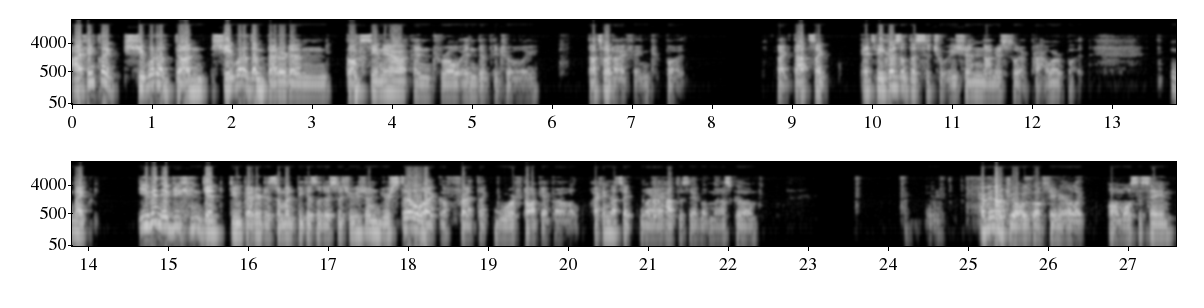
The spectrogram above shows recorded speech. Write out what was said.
I think like she would have done she would have done better than Gloxinia and Dro individually. That's what I think, but like that's like it's because of the situation, not necessarily power, but like even if you can get do better than someone because of the situation, you're still like a threat like worth talking about. I think that's like what I have to say about Masco. Having a and Gloxinia are like almost the same.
